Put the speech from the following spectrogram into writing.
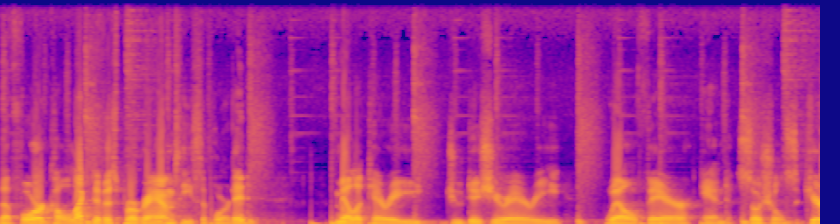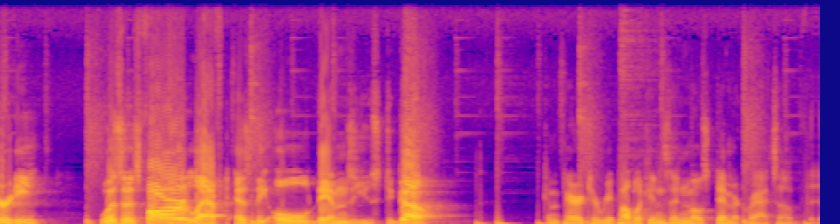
The four collectivist programs he supported military, judiciary, welfare, and social security was as far left as the old Dems used to go. Compared to Republicans and most Democrats of the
